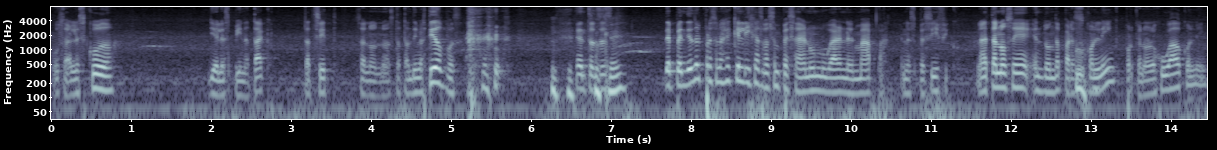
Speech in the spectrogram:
usar el escudo y el spin attack. That's it. O sea, no, no está tan divertido pues. Entonces, dependiendo del personaje que elijas, vas a empezar en un lugar en el mapa en específico. La neta no sé en dónde apareces con Link, porque no lo he jugado con Link.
